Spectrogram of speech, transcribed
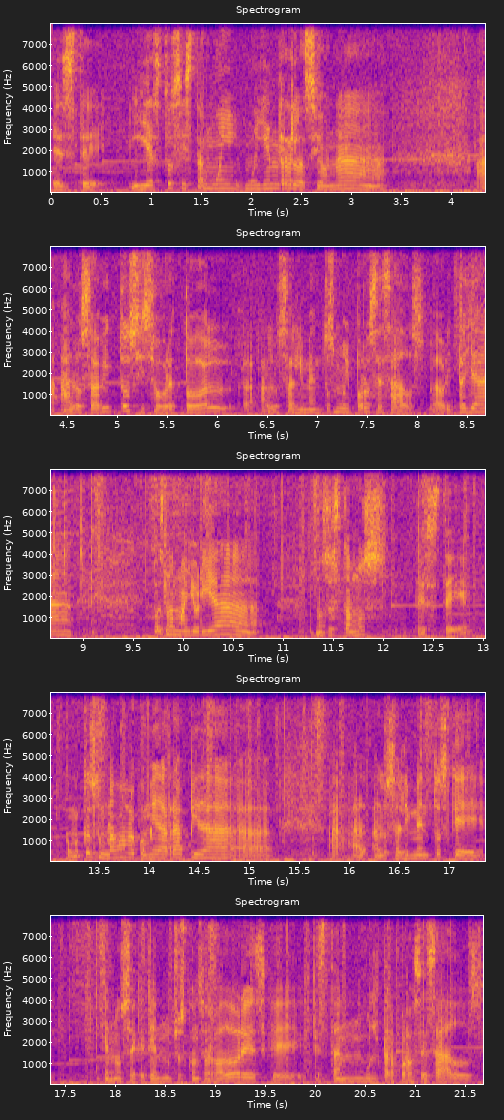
Este, y esto sí está muy, muy en relación a, a, los hábitos y sobre todo a, a, los alimentos muy procesados. Ahorita ya, pues la mayoría nos estamos este, como acostumbrando a la comida rápida, a, los alimentos que, que no sé, que tienen muchos conservadores, que, que, están ultra procesados.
